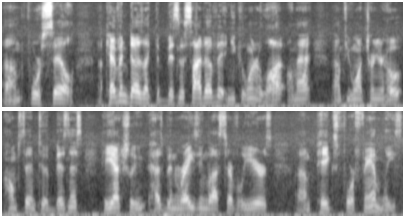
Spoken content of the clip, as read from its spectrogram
um, for sale. Uh, Kevin does like the business side of it, and you can learn a lot on that. Um, if you want to turn your ho homestead into a business, he actually has been raising the last several years pigs for families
